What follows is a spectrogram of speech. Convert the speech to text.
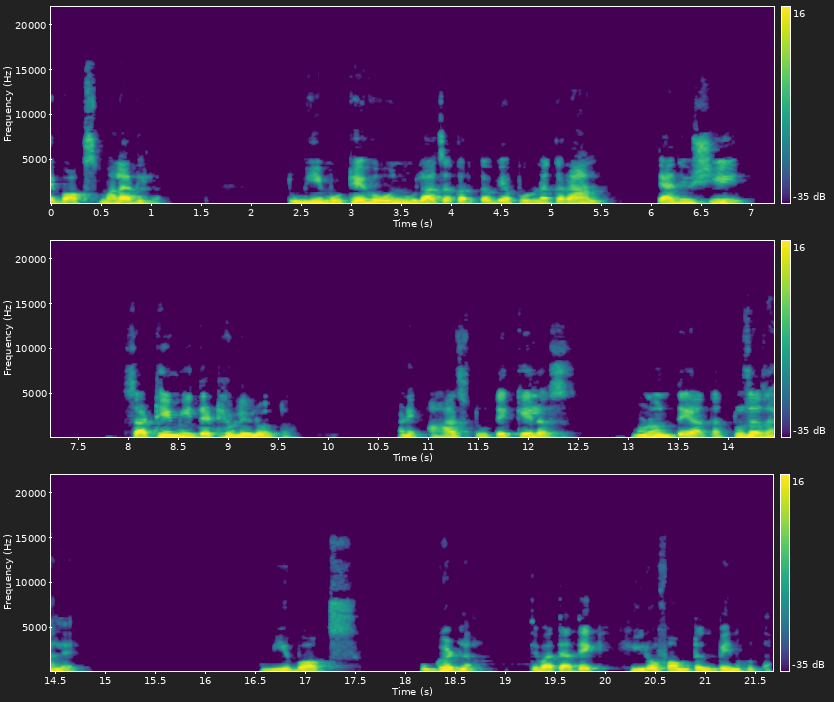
ते बॉक्स मला दिलं. तुम्ही मोठे होऊन मुलाचं कर्तव्य पूर्ण कराल त्या दिवशी साठी मी ते ठेवलेलं होतं. आणि आज तू ते केलंस म्हणून ते आता तुझं झालं आहे मी बॉक्स उघडला तेव्हा त्यात एक हिरो फाउंटन पेन होता.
